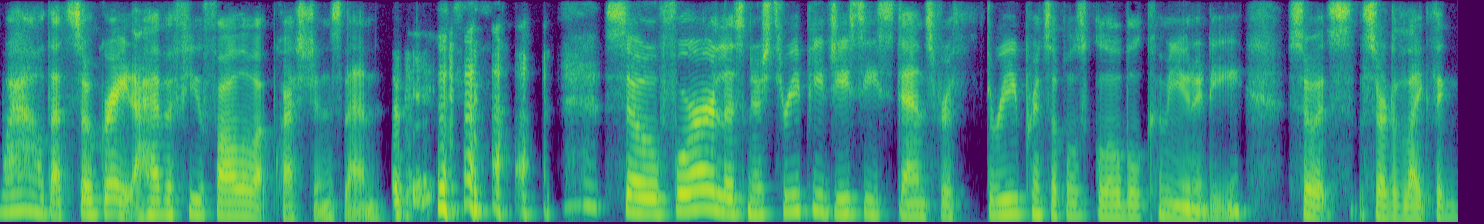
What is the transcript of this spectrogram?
Wow, that's so great. I have a few follow up questions then. Okay. so, for our listeners, 3PGC stands for Three Principles Global Community. So, it's sort of like the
